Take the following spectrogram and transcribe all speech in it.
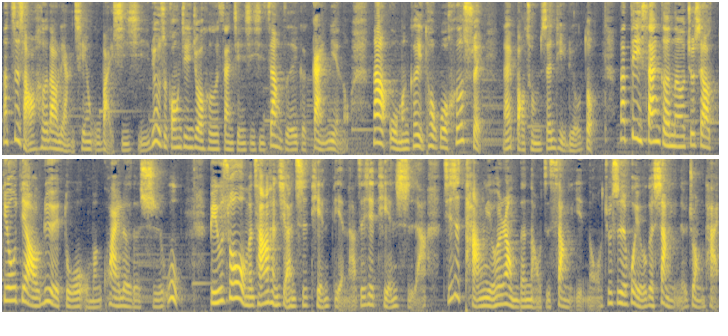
那至少要喝到两千五百 CC；六十公斤就喝三千 CC，这样子的一个概念哦。那我们可以透过喝水。来保持我们身体流动。那第三个呢，就是要丢掉掠夺我们快乐的食物，比如说我们常常很喜欢吃甜点啊，这些甜食啊，其实糖也会让我们的脑子上瘾哦，就是会有一个上瘾的状态。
